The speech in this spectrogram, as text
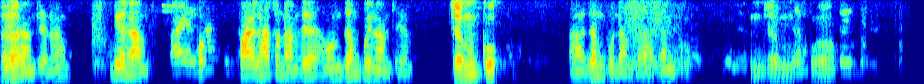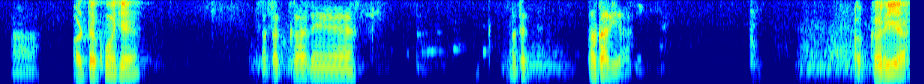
બે હા? નામ છે ને બે નામ પ- પાયલ હાથું નામ છે ઓમ જમકુઈ નામ છે એમ જમકુ હા જમકુ નામ છે હા જમકુ જમકુ હા અટક શું છે અટક અને અટક અઘારિયા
